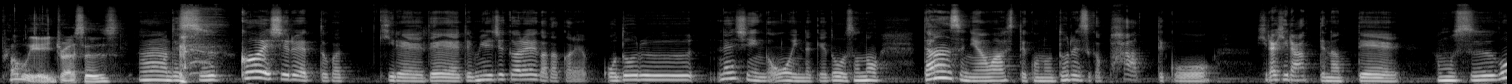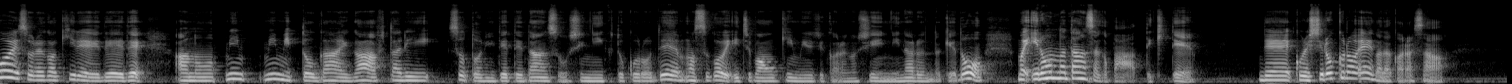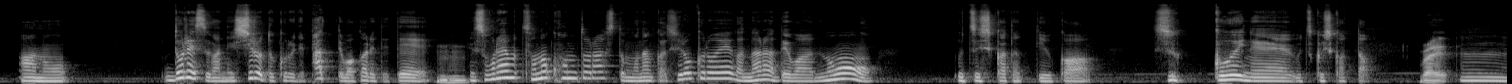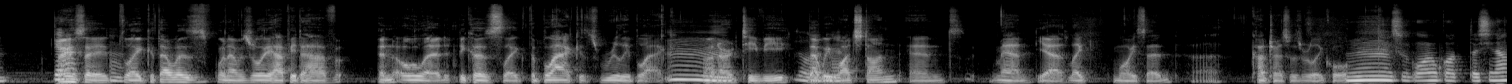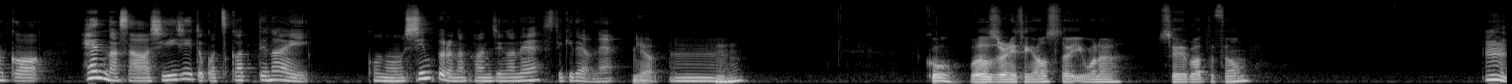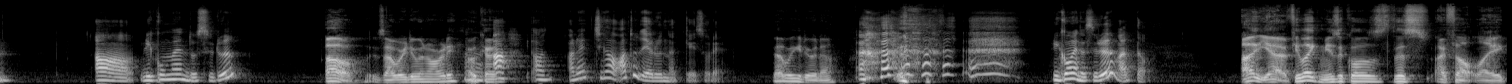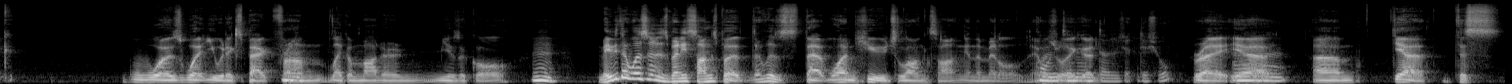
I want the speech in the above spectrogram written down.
probably eight dresses. うんですっごいシルエットが綺麗ででミュージカル映画だから踊る、ね、シーンが多いんだけどその ダンスに合わせてこのドレスがパーってこうひらひらってなってもうすごいそれが綺麗でであのミミミとガイが2人外に出てダンスをしに行くところで、まあ、すごい一番大きいミュージカルのシーンになるんだけど、まあ、いろんなダンサーがバーって来てでこれ白黒映画だからさあのドレスがね白と黒でパッて分かれてて、でそれそのコントラストもなんか白黒映画ならではの映し方っていうかすっごいね美しかった。Right. で I can say like that was when I was really happy to have an OLED because like the black is really black on our TV that we watched on, and man, yeah, like Moy said, uh, contrast was really cool. うんすごい良かったしなんか変なさ CG とか使ってないこのシンプルな感じがね素敵だよね。Yeah. hmm Cool. Well, is there anything else that you want to say about the film? ああリコメンドする Oh, is that what we're doing already? Okay. あああれ違う後でやるんだっけそれ。 Yeah, we can do it now. リコメンドするマット。 Uh, yeah, if you like musicals, this I felt like was what you would expect from like a modern musical. Maybe there wasn't as many songs, but there was that one huge long song in the middle. It was really good. Right, yeah. Um, yeah, this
